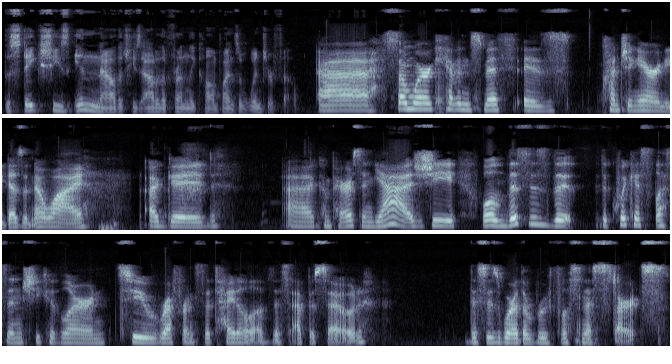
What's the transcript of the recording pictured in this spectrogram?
the stakes she's in now that she's out of the friendly confines of Winterfell? Uh, somewhere Kevin Smith is punching air and he doesn't know why. A good uh, comparison. Yeah, she. Well, this is the the quickest lesson she could learn to reference the title of this episode. This is where the ruthlessness starts.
